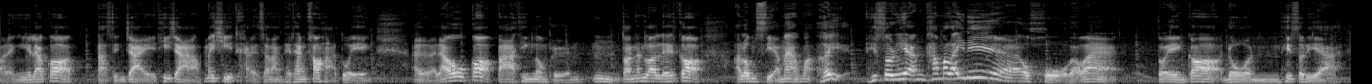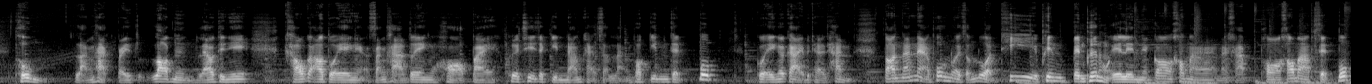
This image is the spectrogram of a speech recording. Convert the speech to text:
อะไรอย่างนี้ แล้วก็ตัดสินใจที่จะไม่ฉีดไขสลังไททันเข้าหาตัวเองเออแล้วก็ปาทิ้งลงพื้นอืมตอนนั้นลอเรสก็อารมณ์เสียมากว่าเฮ้ยฮิสโตเรียทำอะไรเนี่ยโอ้โหแบบว่า ตัวเองก็โดนฮิสโตเรียทุ่มหลังหักไปรอบหนึ่งแล้วทีนี้เขาก็เอาตัวเองเนี่ยสังขารตัวเองหอบไปเพื่อที่จะกินน้ำไขสันหลังพอกินเสร็จปุ๊บตัวเองก็กลายเป็นไททันตอนนั้นเนี่ยพวกหน่วยสำรวจที่เป็นเพื่อนของเอเลนเนี่ยก็เข้ามานะครับพอเข้ามาเสร็จปุ๊บ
